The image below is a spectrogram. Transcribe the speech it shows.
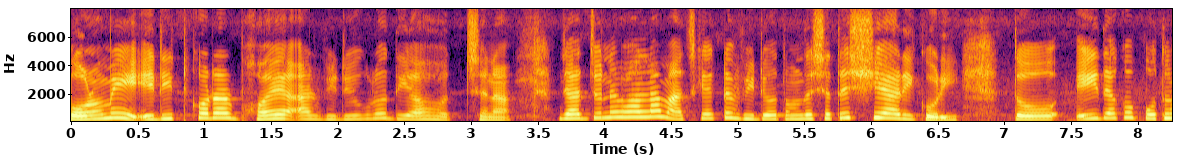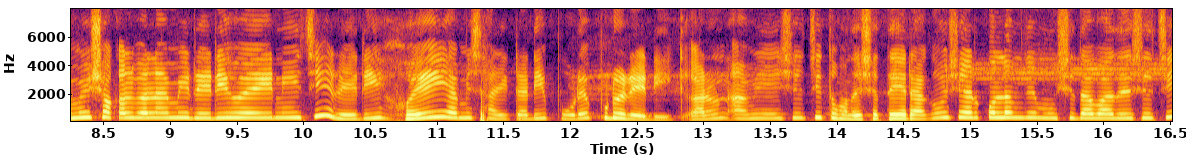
গরমে এডিট করার ভয়ে আর ভিডিওগুলো দেওয়া হচ্ছে না। যার জন্য ভাবলাম আজকে একটা ভিডিও তোমাদের সাথে শেয়ারই করি। তো এই দেখো, প্রথমেই সকালবেলা আমি রেডি হয়ে নিয়েছি। রেডি হয়েই আমি শাড়ি টাড়ি পরে পুরো রেডি কারণ আমি এসেছি, তোমাদের সাথে এর আগেও শেয়ার করলাম যে মুর্শিদাবাদ এসেছি।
